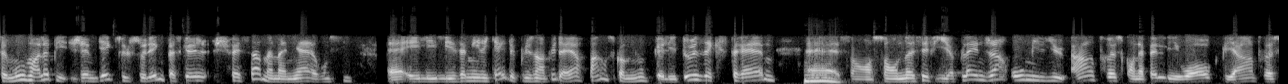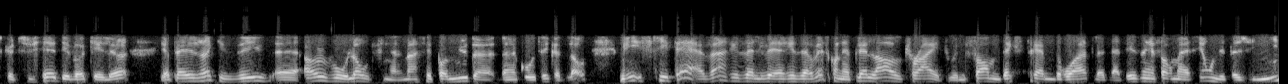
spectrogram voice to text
ce mouvement-là, puis j'aime bien que tu le soulignes parce que je fais ça de ma manière aussi. Euh, et les, les, Américains, de plus en plus d'ailleurs, pensent comme nous que les deux extrêmes euh, sont, sont nocifs. Il y a plein de gens au milieu, entre ce qu'on appelle les woke, puis entre ce que tu viens d'évoquer là. Il y a plein de gens qui se disent euh, un vaut l'autre finalement. C'est pas mieux d'un côté que de l'autre. Mais ce qui était avant réservé, réservé ce qu'on appelait l'alt-right, ou une forme d'extrême droite, de la désinformation aux États-Unis,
